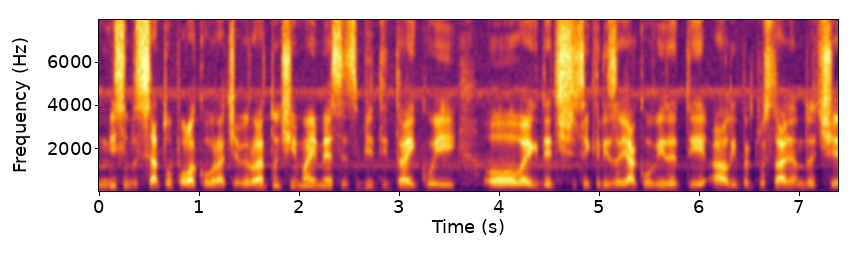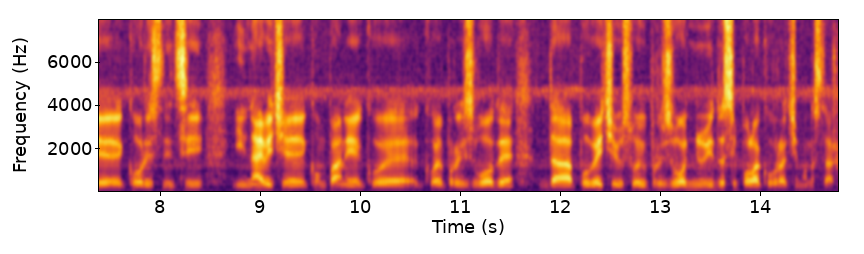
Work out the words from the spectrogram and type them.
mislim da se sad to polako vraća. Verovatno će i maj mesec biti taj koji, ovaj, gde će se kriza jako videti, ali pretpostavljam da će korisnici i najveće kompanije koje, koje proizvode da povećaju svoju proizvodnju i da se polako vraćamo na staro.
